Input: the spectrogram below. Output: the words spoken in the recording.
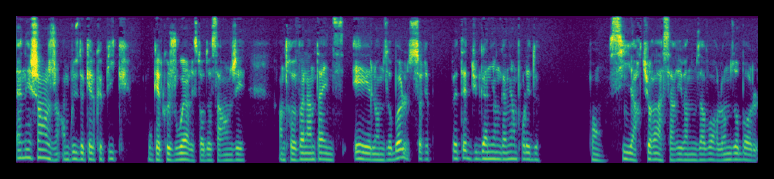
un échange en plus de quelques pics ou quelques joueurs, histoire de s'arranger, entre Valentines et Lonzo Ball serait peut-être du gagnant-gagnant pour les deux. Bon, si Arturas arrive à nous avoir Lonzo Ball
